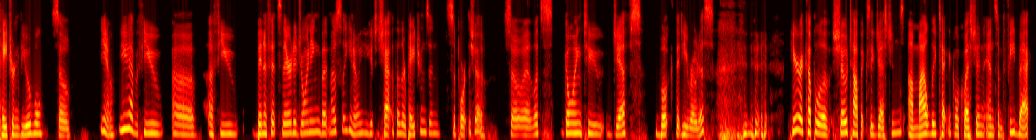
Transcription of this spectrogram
patron viewable. So you know, you have a few uh a few benefits there to joining, but mostly, you know, you get to chat with other patrons and support the show. So uh, let's going to Jeff's book that he wrote us. Here are a couple of show topic suggestions, a mildly technical question, and some feedback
